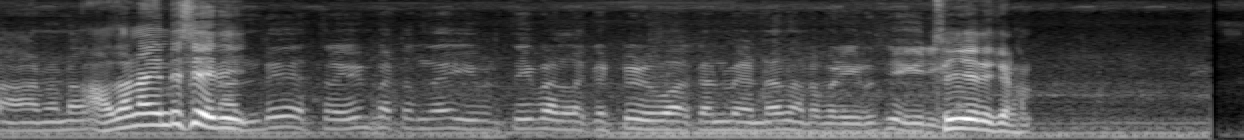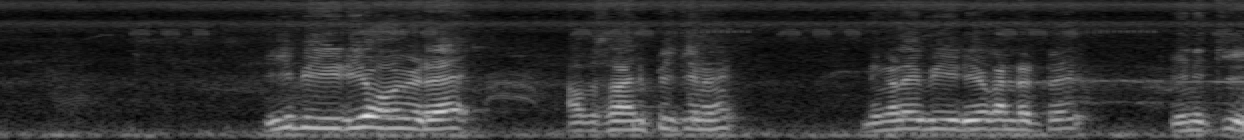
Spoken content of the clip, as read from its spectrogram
കാണണം. അതാണ് അതിന്റെ ശരി. എത്രയും പെട്ടെന്ന് ഇവിടുത്തെ വെള്ളക്കെട്ട് ഒഴിവാക്കാൻ വേണ്ട നടപടികൾ സ്വീകരിക്കണം. ഈ വീഡിയോ ഇവിടെ അവസാനിപ്പിക്കുന്നു നിങ്ങൾ ഈ വീഡിയോ കണ്ടിട്ട് എനിക്ക്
